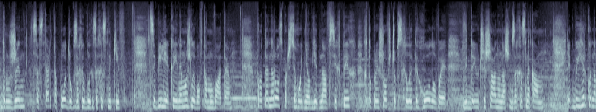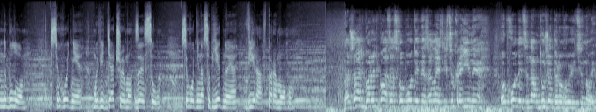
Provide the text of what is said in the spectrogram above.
дружин, сестер та подруг загиблих захисників. Це біль, який неможливо втамувати. Проте не розпач сьогодні об'єднав всіх тих, хто прийшов, щоб схилити голови, віддаючи шану нашим захисникам. Якби гірко нам не було, сьогодні ми віддячуємо ЗСУ. Сьогодні нас об'єднує віра в перемогу. На жаль, боротьба за свободу і незалежність України обходиться нам дуже дорогою ціною.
